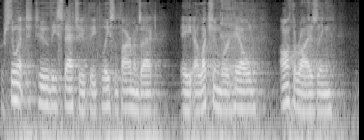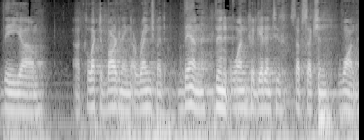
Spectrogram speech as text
pursuant to the statute, the Police and Firemen's Act, a election were held authorizing the um, uh, collective bargaining arrangement, then, then it, one could get into subsection one,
